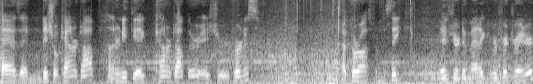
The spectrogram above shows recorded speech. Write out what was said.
Has an additional countertop. Underneath the countertop there is your furnace. Across from the sink is your Dometic refrigerator.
